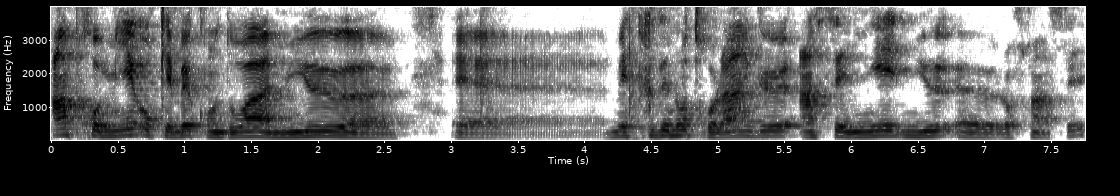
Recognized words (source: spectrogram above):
en premier, au Québec, on doit mieux euh, euh, maîtriser notre langue, enseigner mieux euh, le français.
